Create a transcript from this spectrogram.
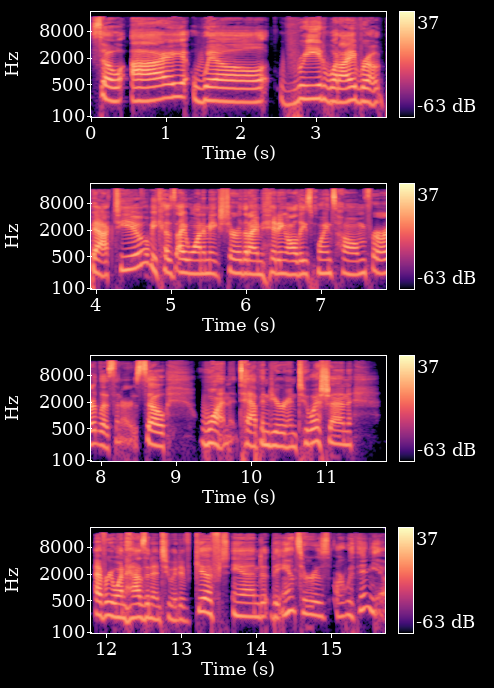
So I will read what I wrote back to you because I want to make sure that I'm hitting all these points home for our listeners. So, one, tap into your intuition. Everyone has an intuitive gift, and the answers are within you.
